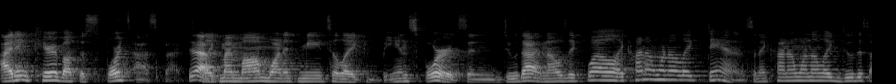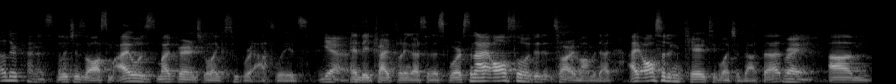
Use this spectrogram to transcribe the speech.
I didn't care about the sports aspect. Yeah. Like my mom wanted me to like be in sports and do that and I was like, well, I kinda wanna like dance and I kinda wanna like do this other kind of stuff. Which is awesome. I was my parents were like super athletes. Yeah. And they tried putting us into sports, and I also didn't. Sorry, mom and dad. I also didn't care too much about that. Right. Um,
